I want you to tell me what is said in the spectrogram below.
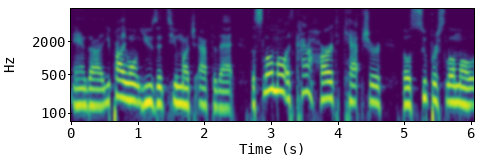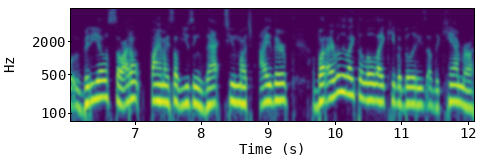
and uh, you probably won't use it too much after that. The slow-mo is kind of hard to capture those super slow-mo videos, so I don't find myself using that too much either. But I really like the low light capabilities of the camera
